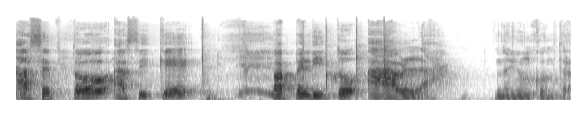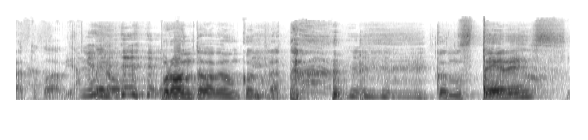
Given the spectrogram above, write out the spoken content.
Aceptó, así que papelito habla. No hay un contrato todavía, pero pronto va a haber un contrato. Con ustedes,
